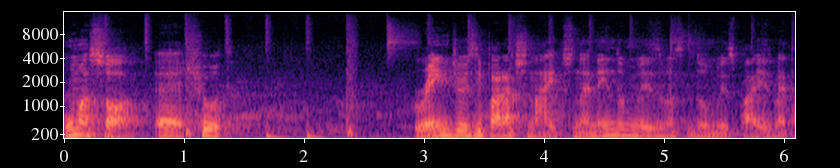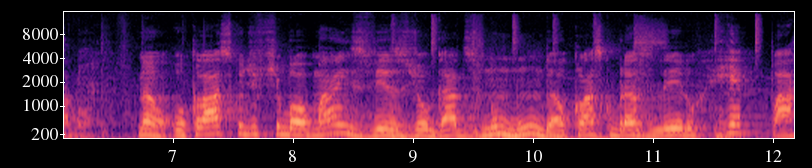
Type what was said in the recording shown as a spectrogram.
Uma só. É, chuta. Rangers e Panathinaikos. Não é nem do mesmo, do mesmo país, mas tá bom. Não, o clássico de futebol mais vezes jogados no mundo é o clássico brasileiro Repá.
